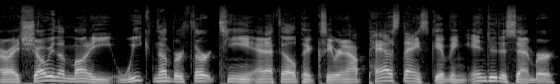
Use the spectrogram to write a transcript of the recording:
All right, showing the money, week number 13 NFL picks. We're now past Thanksgiving into December.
